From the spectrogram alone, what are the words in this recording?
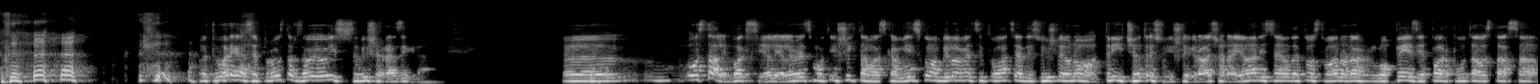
Otvorio se prostor za ovi, ovi su se više razigrali. E, ostali baksi, jeli, jeli recimo u tim šiktama s Kaminskom bilo je već situacija gdje su išli ono, tri, četiri su išli igrača na Janisa i onda je to stvarno, na, Lopez je par puta ostao sam,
